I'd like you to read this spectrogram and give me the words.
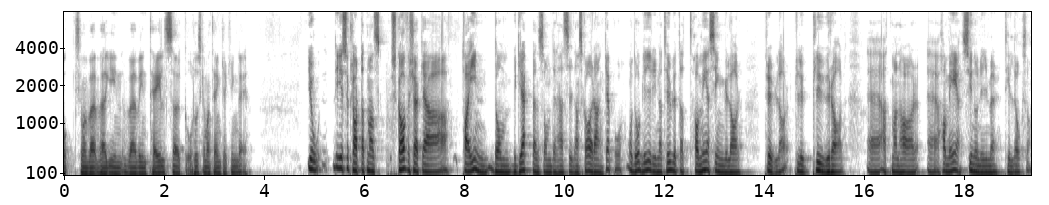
och ska man vä- väga in, väva in tail-sökord? Hur ska man tänka kring det? Jo, det är såklart att man ska försöka ta in de begreppen som den här sidan ska ranka på. Och då blir det ju naturligt att ha med singular, plural, plural eh, att man har, eh, har med synonymer till det också.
